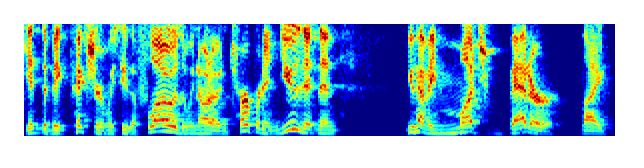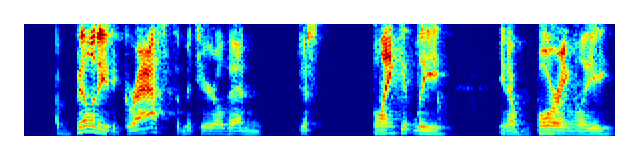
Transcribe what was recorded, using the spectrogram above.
get the big picture and we see the flows and we know how to interpret and use it then you have a much better like ability to grasp the material than just blanketly you know boringly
